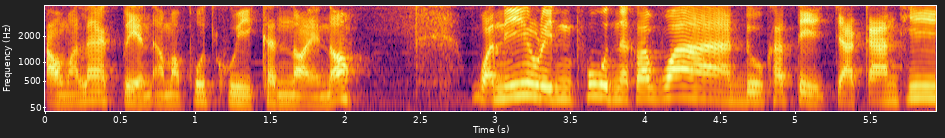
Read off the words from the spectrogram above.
เอามาแลกเปลี่ยนเอามาพูดคุยกันหน่อยเนาะ วันนี้รินพูดนะครับว่าดูคติจากการที่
